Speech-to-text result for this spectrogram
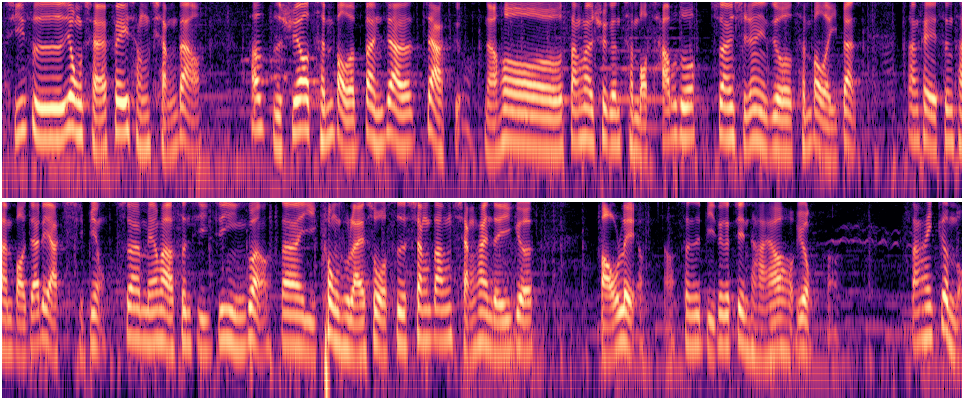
其实用起来非常强大哦，它只需要城堡的半价价格，然后伤害却跟城堡差不多。虽然血量也只有城堡的一半，但可以生产保加利亚骑兵。虽然没办法升级金银冠，但以控图来说是相当强悍的一个堡垒啊，甚至比这个箭塔还要好用啊，伤害更猛，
